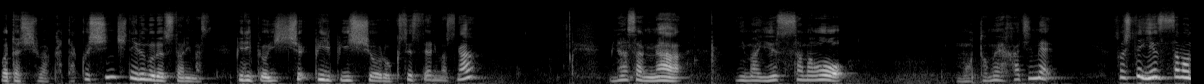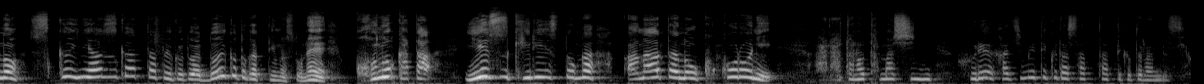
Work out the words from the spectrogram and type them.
私は固く信じているので伝わります。ピリピ一章6節でありますが皆さんが今イエス様を求め始めそしてイエス様の救いに預かったということはどういうことかって言いますとねこの方イエス・キリストがあなたの心にあなたの魂に触れ始めてくださったってことなんですよ。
